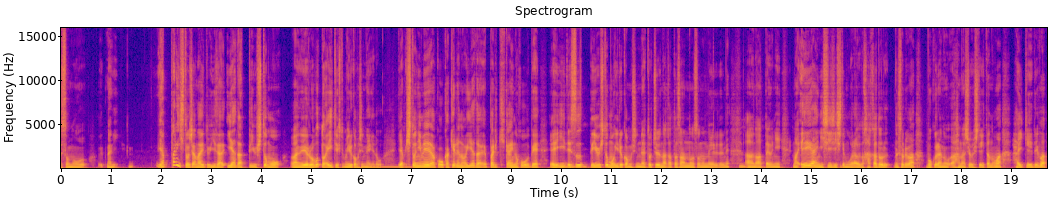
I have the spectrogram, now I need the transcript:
その、何やっぱり人じゃないと嫌だっていう人もまあね、ロボットがいいっていう人もいるかもしれないけど、やっぱ人に迷惑をかけるのは嫌だ、やっぱり機械の方で、えー、いいですっていう人もいるかもしれない。途中中田さんのそのメールでね、あの、あったように、まあ、AI に指示してもらうとはかどる。それは僕らの話をしていたのは、背景では、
